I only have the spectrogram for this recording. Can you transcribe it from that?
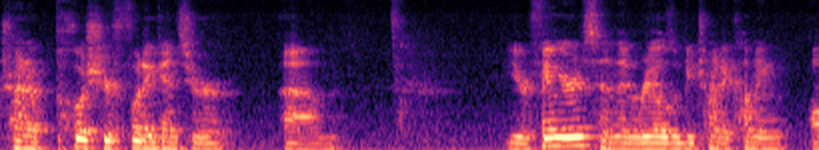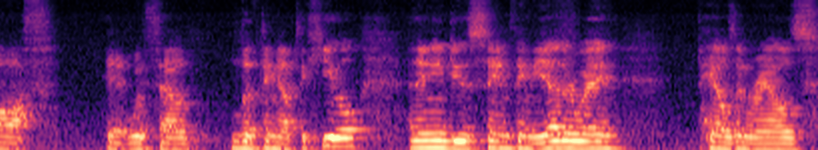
trying to push your foot against your um, your fingers, and then rails will be trying to coming off it without lifting up the heel. And then you do the same thing the other way, pails and rails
